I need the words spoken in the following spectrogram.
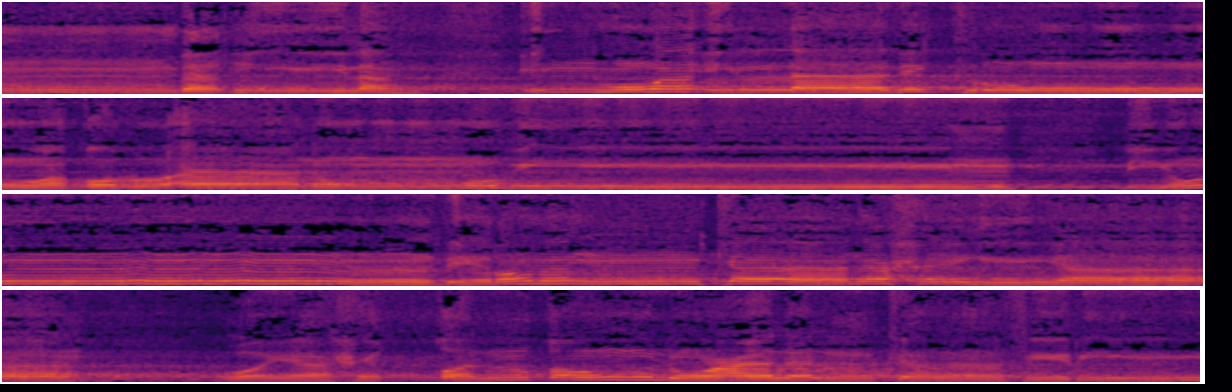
ينبغي له إن هو إلا ذكر وقرآن مبين لينذر من كان حيا ويحق القول على الكافرين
